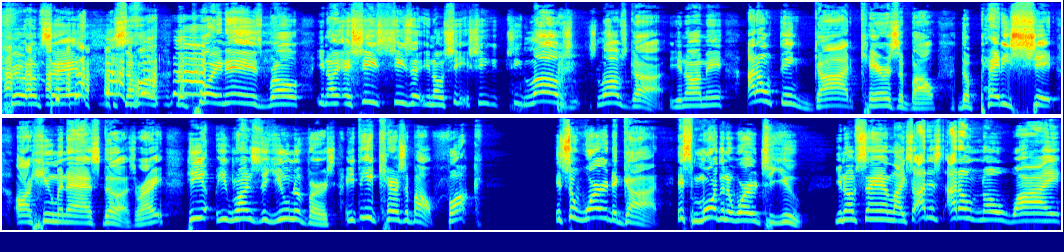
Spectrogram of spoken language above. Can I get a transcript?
feel what I'm saying? So the point is, bro, you know, and she's she's a, you know, she she she loves loves God. You know what I mean? I don't think God cares about the petty shit our human ass does, right? He he runs the universe. You think he cares about fuck? It's a word to God. It's more than a word to you. You know what I'm saying? Like, so I just I don't know why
